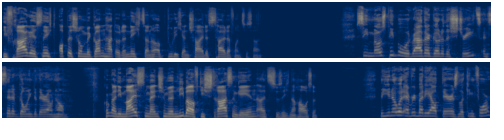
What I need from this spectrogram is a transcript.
Die Frage ist nicht, ob es schon begonnen hat oder nicht, sondern ob du dich entscheidest, Teil davon zu sein. See, most people would rather go to the streets instead of going to their own home. Guck mal, die meisten Menschen würden lieber auf die Straßen gehen, als zu sich nach Hause. But you know what everybody out there is looking for?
